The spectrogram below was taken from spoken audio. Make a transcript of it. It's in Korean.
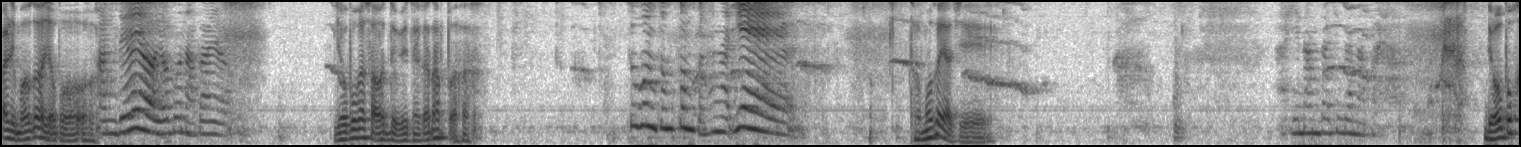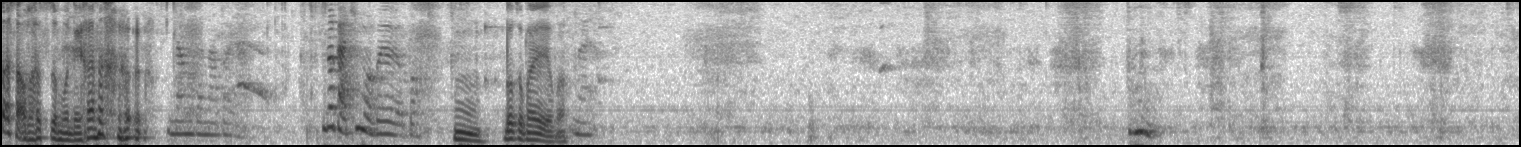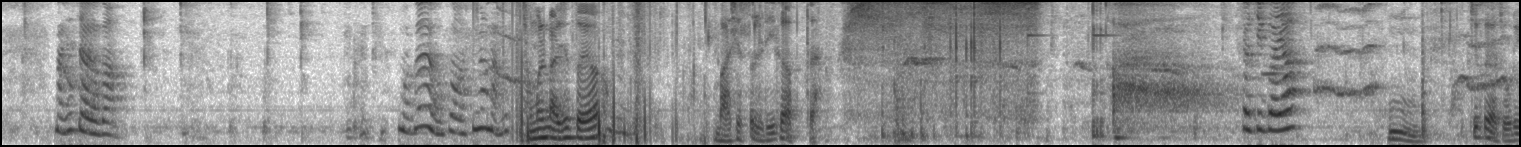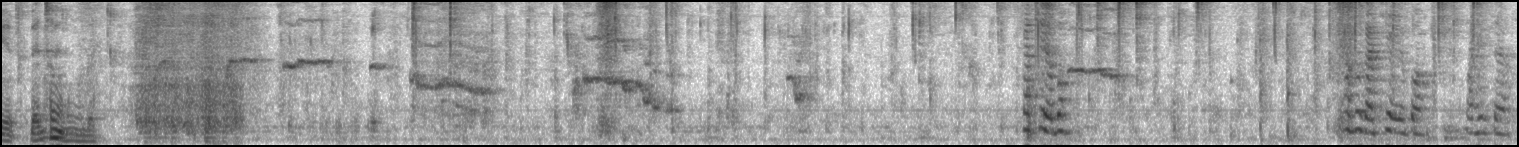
빨리 먹어 여보. 안 돼요. 여보 나가요. 여보가 사왔는데 왜 내가 나빠? 조금 좀좀 하나. 예. 더 먹어야지. 아, 이 남자 진짜 나봐요. 여보가 사왔어 뭐 내가 나. 이 남자 나봐요. 이거 같이 먹어요, 여보. 응 먹어봐요 여보. 네. 맛있어요, 여보. 먹어요, 여보. 정말 맛있어. 정말 맛있어요? 맛있을 리가 없다. 저 찍어요? 음 찍어야지 우리 맨 처음에 먹는데. 같이 여보. 나도 같이 해, 여보. 맛있어요.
